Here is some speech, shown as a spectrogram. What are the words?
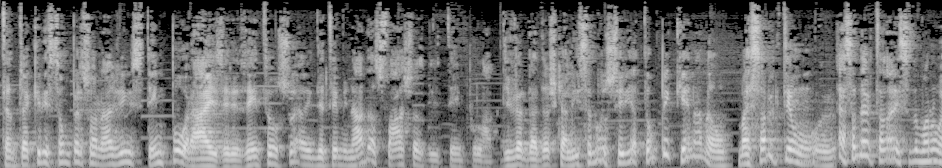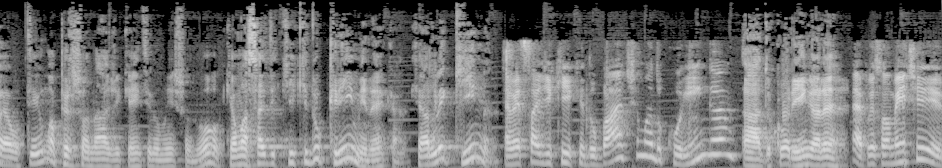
Tanto é que eles são personagens temporais, eles entram em determinadas faixas de tempo lá. De verdade, acho que a lista não seria tão pequena, não. Mas sabe que tem um. Essa deve estar na lista do Manuel. Tem uma personagem que a gente não mencionou, que é uma sidekick do crime, né, cara? Que é a Arlequina. Ela é sidekick do Batman, do Coringa. Ah, do Coringa, né? É, principalmente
